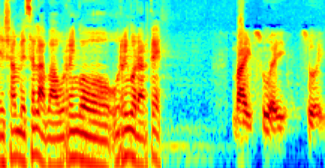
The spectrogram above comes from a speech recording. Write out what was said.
esan bezala, ba, urrengo, urrengo arte. Bai, zuei, zuei.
